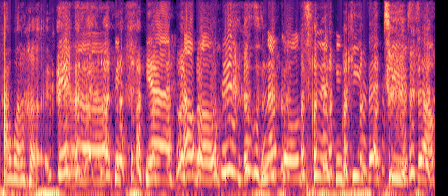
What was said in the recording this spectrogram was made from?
I want a hug. Uh, yeah, elbow, knuckles, and keep that to yourself.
